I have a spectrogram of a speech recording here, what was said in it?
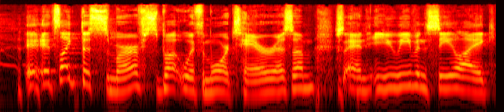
it's like the Smurfs, but with more terrorism. And you even see like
